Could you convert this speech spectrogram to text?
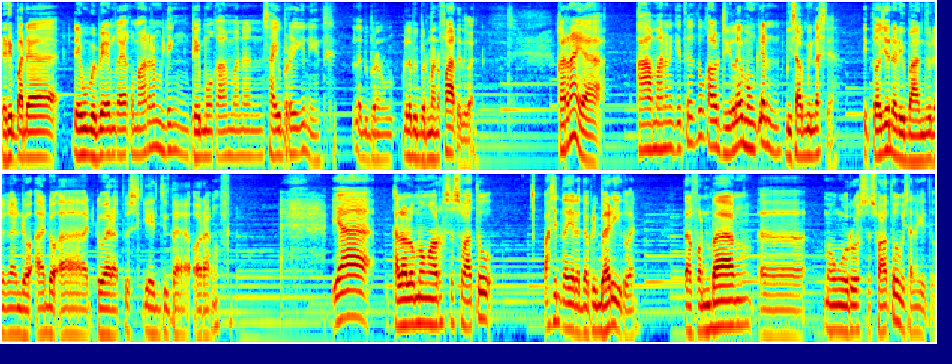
Daripada demo BBM kayak kemarin mending demo keamanan cyber ini lebih ber, lebih bermanfaat itu kan karena ya keamanan kita tuh kalau dinilai mungkin bisa minus ya. Itu aja udah dibantu dengan doa doa 200 sekian juta orang. Ya kalau lo mau ngurus sesuatu pasti tanya data pribadi gitu kan. Telepon bank eh, mau ngurus sesuatu misalnya gitu.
